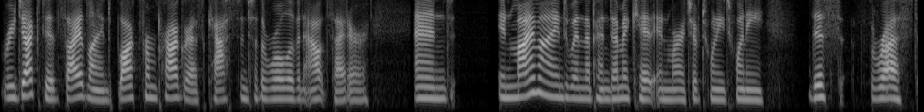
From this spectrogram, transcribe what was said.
rejected, sidelined, blocked from progress, cast into the role of an outsider. And in my mind, when the pandemic hit in March of 2020, this thrust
